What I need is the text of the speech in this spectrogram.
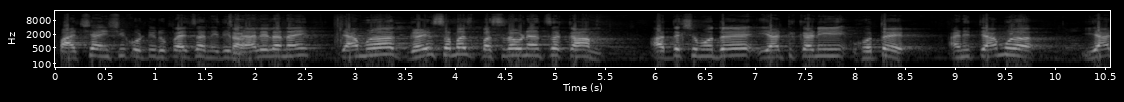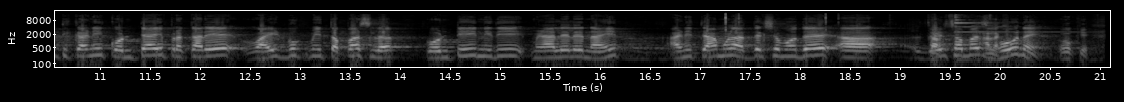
पाचशे ऐंशी कोटी रुपयाचा निधी. मिळालेला नाही. त्यामुळं गैरसमज पसरवण्याचं काम अध्यक्ष महोदय या ठिकाणी होतंय. आणि त्यामुळं या ठिकाणी कोणत्याही प्रकारे व्हाईट बुक मी तपासलं कोणतेही निधी मिळालेले नाहीत. आणि त्यामुळे अध्यक्ष महोदय गैरसमज. होऊ नये. ओके.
